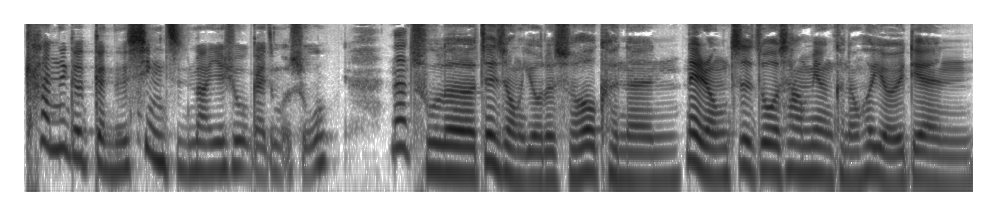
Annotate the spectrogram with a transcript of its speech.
看那个梗的性质嘛。也许我该这么说。那除了这种，有的时候可能内容制作上面可能会有一点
